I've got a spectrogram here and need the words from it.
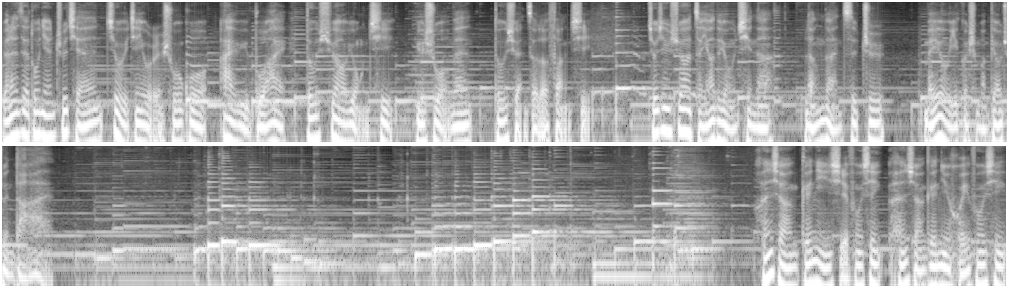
原来在多年之前就已经有人说过，爱与不爱都需要勇气。于是我们都选择了放弃。究竟需要怎样的勇气呢？冷暖自知，没有一个什么标准答案。很想给你写封信，很想给你回封信，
